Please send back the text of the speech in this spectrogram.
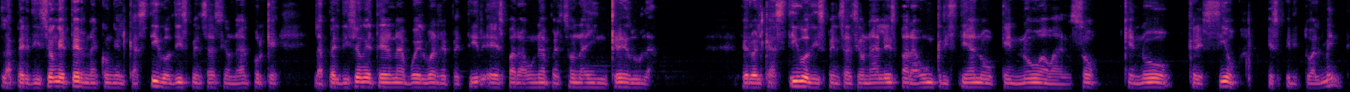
la perdición eterna con el castigo dispensacional, porque la perdición eterna, vuelvo a repetir, es para una persona incrédula, pero el castigo dispensacional es para un cristiano que no avanzó, que no creció espiritualmente.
